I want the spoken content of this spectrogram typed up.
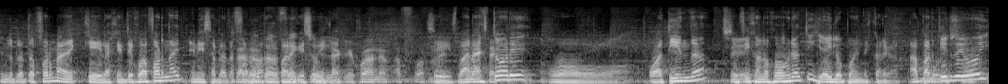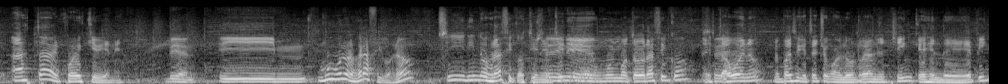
En la plataforma de que la gente juega Fortnite en esa plataforma Claro, para que se perfecto, ubique. La que juegan a, a Fortnite. Sí, van a. Store o, o a tienda, se fijan los juegos gratis y ahí lo pueden descargar. A partir de hoy hasta el jueves que viene. Bien. Y mm, muy buenos los gráficos, ¿no? Sí, lindos gráficos tiene. Sí, tiene un buen motográfico, está Sí. bueno. Me parece que está hecho con el Unreal Engine, que es el de Epic.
